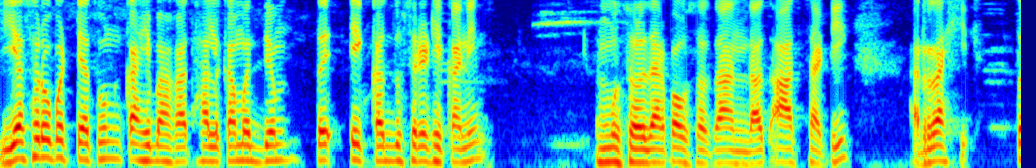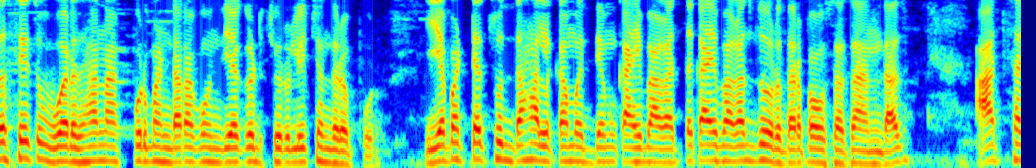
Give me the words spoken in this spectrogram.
या सर्व पट्ट्यातून काही भागात हलका मध्यम तर एका दुसऱ्या ठिकाणी मुसळधार पावसाचा अंदाज आजसाठी राहील. तसेच वर्धा नागपूर भंडारा गोंदिया गडचिरोली चंद्रपूर. या पट्ट्यात सुद्धा हलका मध्यम काही भागात तर काही भागात जोरदार पावसाचा अंदाज. आज सा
